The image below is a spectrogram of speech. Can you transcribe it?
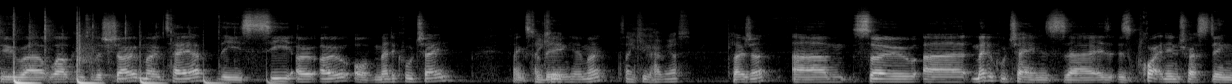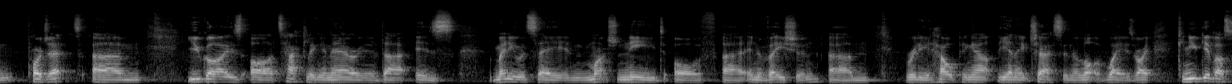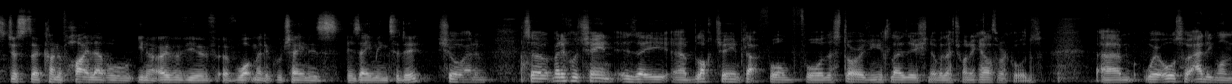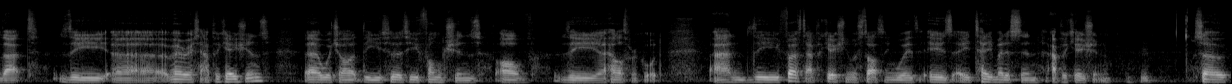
to uh, welcome to the show Mo Tayeb, the COO of Medical Chain. Thanks for Thank being you. here, Mo. Thank you for having us. Pleasure. Um, so, uh, Medical Chain is, uh, is, is quite an interesting project. Um, you guys are tackling an area that is, many would say, in much need of uh, innovation, um, really helping out the NHS in a lot of ways, right? Can you give us just a kind of high level you know, overview of, of what Medical Chain is, is aiming to do? Sure, Adam. So Medical Chain is a, uh blockchain platform for the storage and utilization of electronic health records. Um, we're also adding on that the uh, various applications, uh, which are the utility functions of the uh, health record. And the first application we're starting with is a telemedicine application. So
